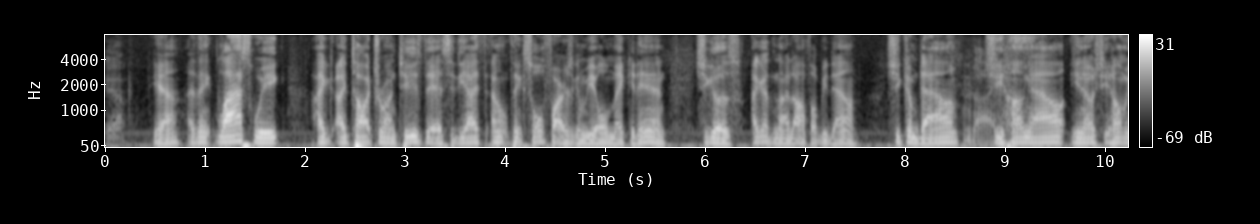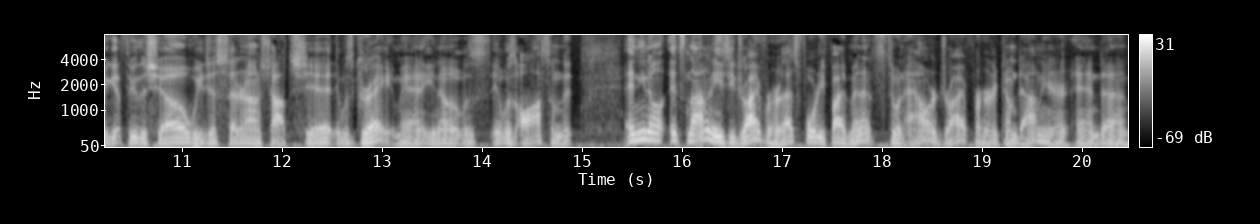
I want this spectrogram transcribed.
Yeah. yeah, I think last week I, I talked to her on Tuesday. I said, "Yeah, I, th- I don't think Soulfire is going to be able to make it in." She goes, "I got the night off. I'll be down." She come down. She hung out. You know, she helped me get through the show. We just sat around, and shot the shit. It was great, man. You know, it was it was awesome. That, and you know, it's not an easy drive for her. That's forty five minutes to an hour drive for her to come down here, and uh,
